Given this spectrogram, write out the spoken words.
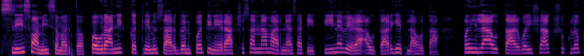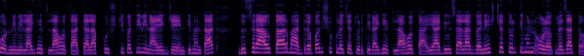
श्री स्वामी समर्थ. पौराणिक कथेनुसार गणपतीने राक्षसांना मारण्यासाठी तीन वेळा अवतार घेतला होता. पहिला अवतार वैशाख शुक्ल पौर्णिमेला घेतला होता. त्याला पुष्टीपती विनायक जयंती म्हणतात. दुसरा अवतार भाद्रपद शुक्ल चतुर्थीला घेतला होता. या दिवसाला गणेश चतुर्थी म्हणून ओळखलं जातं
